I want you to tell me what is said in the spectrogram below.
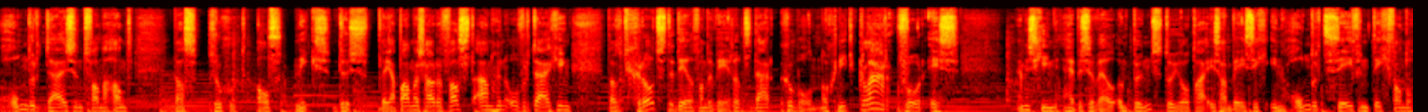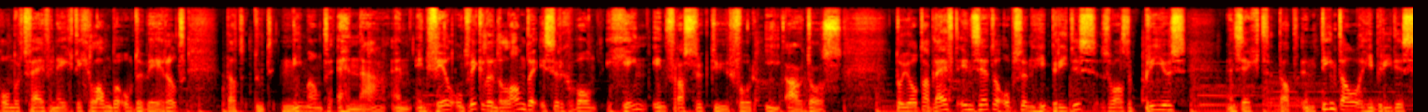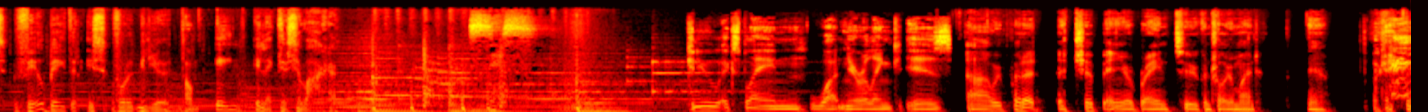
100.000 van de hand. Dat is zo goed als niks dus. De Japanners houden vast aan hun overtuiging dat het grootste deel van de wereld daar gewoon nog niet klaar voor is. En misschien hebben ze wel een punt. Toyota is aanwezig in 170 van de 195 landen op de wereld. Dat doet niemand en na. En in veel ontwikkelende landen is er gewoon geen infrastructuur voor e-auto's. Toyota blijft inzetten op zijn hybrides, zoals de Prius. En zegt dat een tiental hybrides veel beter is voor het milieu dan één elektrische wagen. Can you explain what Neuralink is? Uh, we put a, a chip in your brain to control your mind. Yeah. Okay.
